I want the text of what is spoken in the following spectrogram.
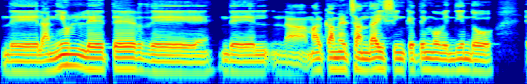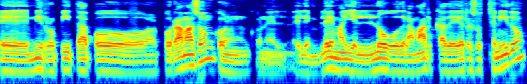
de la newsletter, de, de la marca merchandising que tengo vendiendo eh, mi ropita por, por Amazon, con, con el, el emblema y el logo de la marca de R Sostenido.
